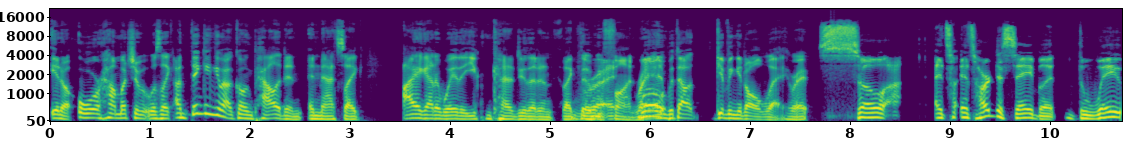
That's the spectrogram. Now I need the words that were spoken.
you know or how much of it was like i'm thinking about going paladin and matt's like I got a way that you can kind of do that in like that would be fun, right? Well- and without giving it all away, right? So it's it's hard to say, but the way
